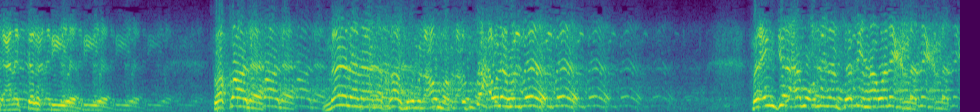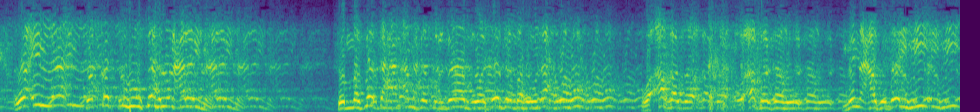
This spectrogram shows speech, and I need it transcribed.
يعني الثلاث أيام. فقال ما لنا نخاف من عمر افتحوا له الباب. فإن جاء مؤمنا فبها ونعمة وإلا فقتله سهل علينا. ثم فتح أمسة الباب وجذبه نحوه وأخذ وأخذه من عضديه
